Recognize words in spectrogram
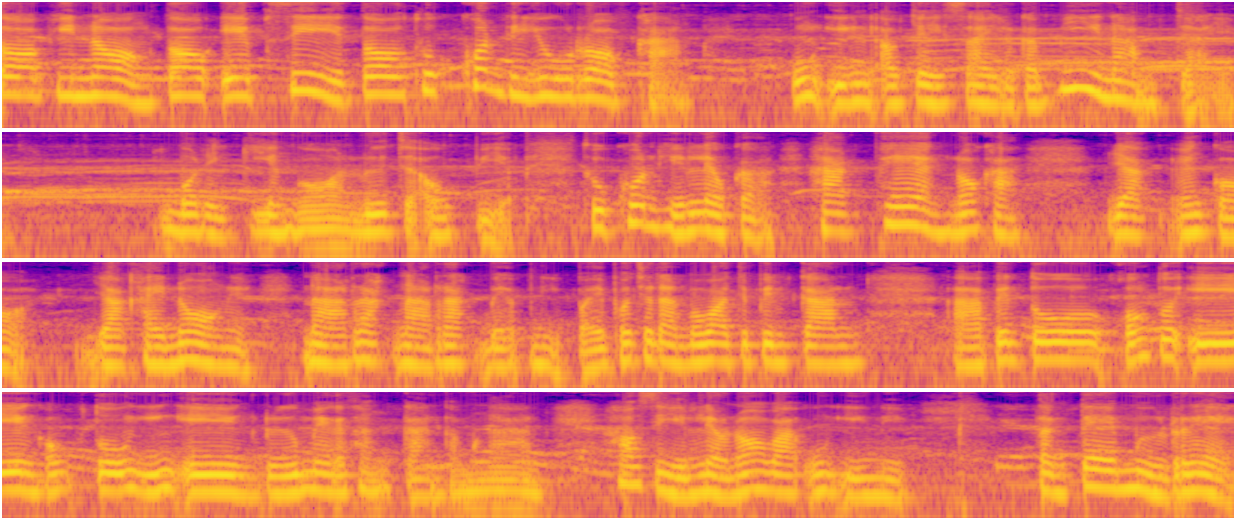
ต่อพี่น้องต่อ FC ต่อทุกคนที่อยู่รอบข้างอุ้งอิงเอาใจใส่แล้วก็มีน้ำใจ บ่ได้เกียงงอนหรือจะเอาเปรียบ ทุกคนเห็นแล้วก็หักแพงเนาะค่ะ อยากยังก็อยากให้น้องเนี่ยน่ารักน่ารักแบบนี้ไป เพราะฉะนั้นบ่ว่าจะเป็นการอ่าเป็นตัวของตัวเองของตัวอุ้งอิงเอง หรือแม้กระทั่งการทำงานเฮาสิเห็นแล้วเนาะว่าอุ้งอิงนี่ตั้งแต่มือแรก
